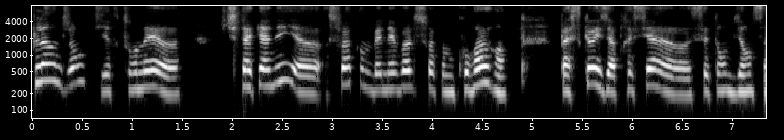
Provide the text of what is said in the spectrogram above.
plein de gens qui retournaient chaque année, euh, soit comme bénévole, soit comme coureur, hein, parce qu'ils appréciaient euh, cette ambiance.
